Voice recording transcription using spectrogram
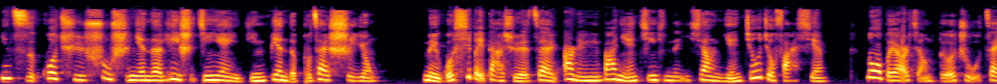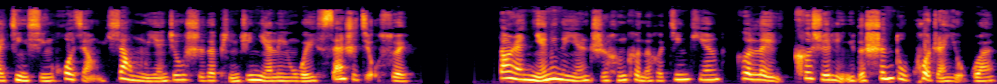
因此，过去数十年的历史经验已经变得不再适用。美国西北大学在2008年进行的一项研究就发现，诺贝尔奖得主在进行获奖项目研究时的平均年龄为39岁。当然，年龄的延迟很可能和今天各类科学领域的深度扩展有关。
